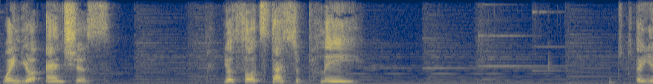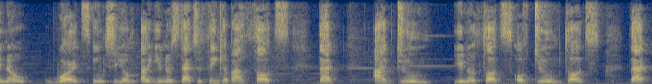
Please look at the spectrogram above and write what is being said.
When you're anxious, your thoughts starts to play uh, you know words into your uh, you know start to think about thoughts that are doom you know thoughts of doom thoughts that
